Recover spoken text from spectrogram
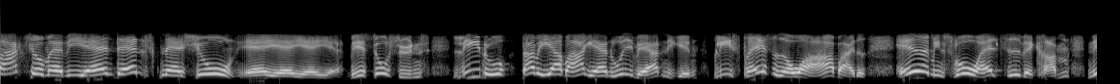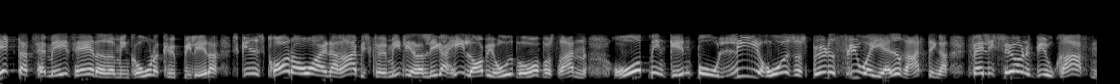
faktum, at vi er en dansk nation. Ja, ja, ja, ja. Hvis du synes. Vil jeg bare gerne ud i verden igen. Blive stresset over arbejdet. Hader min svoger altid ved krammen. Nægter at tage med i teateret, når min kone har købt billetter. Skide skråt over en arabisk familie, der ligger helt op i hovedet på mig på stranden. Råb min genbo lige i hovedet, så spyttet flyver i alle retninger. Fald i søvn i biografen.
